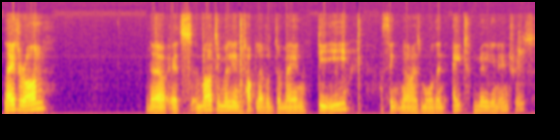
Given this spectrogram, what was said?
Later on, now it's a multi-million top-level domain. DE, I think now has more than 8 million entries.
